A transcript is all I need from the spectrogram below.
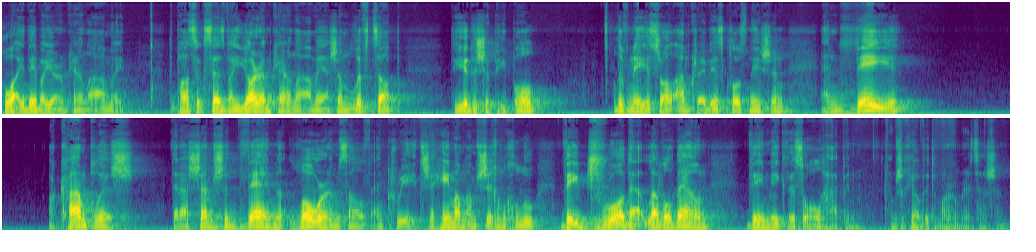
The pasuk says, "Vayarim Karen La'amei," Hashem lifts up the Yiddish people, Livnei Yisrael Am Krevei, close nation, and they accomplish that Hashem should then lower himself and create. Shehema. They draw that level down. They make this all happen. Hamshich tomorrow, Hashem.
